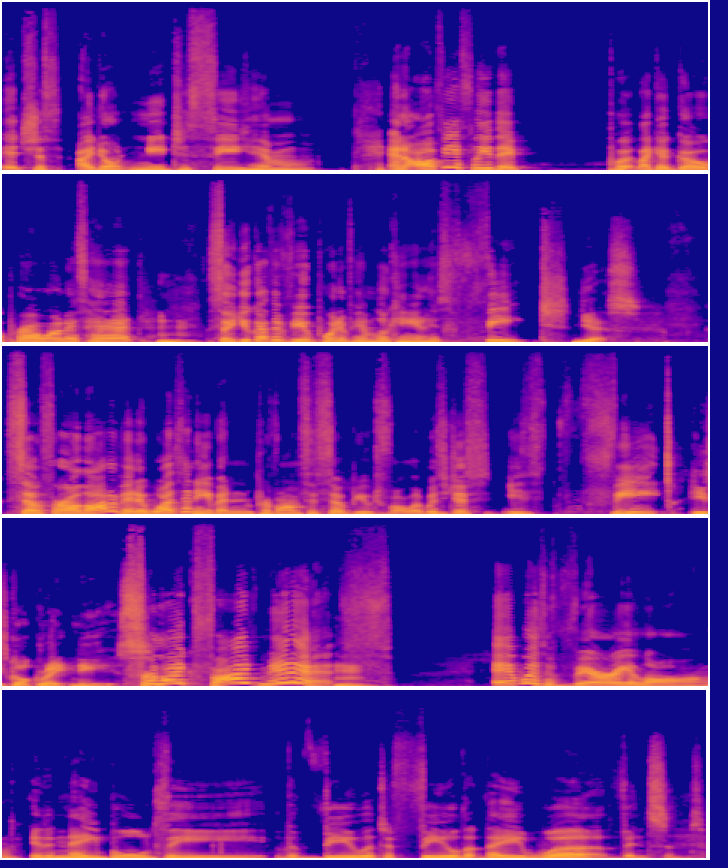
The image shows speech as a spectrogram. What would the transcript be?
it's just I don't need to see him and obviously they put like a GoPro on his head. Mm-hmm. So you got the viewpoint of him looking at his feet. yes, So for a lot of it, it wasn't even Provence is so beautiful. It was just his feet he's got great knees. for like five minutes. Mm. It was very long. it enabled the the viewer to feel that they were Vincent.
